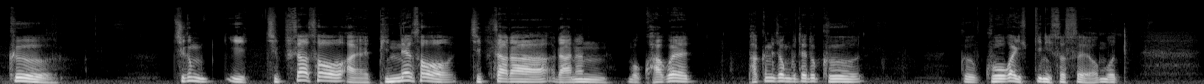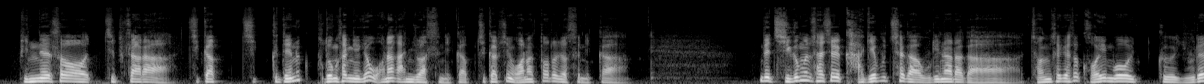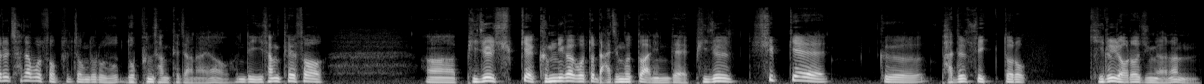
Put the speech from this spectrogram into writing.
그 지금 이 집사서 아 빚내서 집사라라는 뭐 과거에 박근혜 정부 때도 그그 그 구호가 있긴 있었어요. 뭐 빚내서 집사라 집값 집, 그때는 부동산 경기가 워낙 안 좋았으니까 집값이 워낙 떨어졌으니까. 근데 지금은 사실 가계부채가 우리나라가 전 세계에서 거의 뭐 그 유례를 찾아볼 수 없을 정도로 높은 상태잖아요. 근데 이 상태에서 어, 빚을 쉽게 금리가 그것도 낮은 것도 아닌데 빚을 쉽게 그 받을 수 있도록 길을 열어주면은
